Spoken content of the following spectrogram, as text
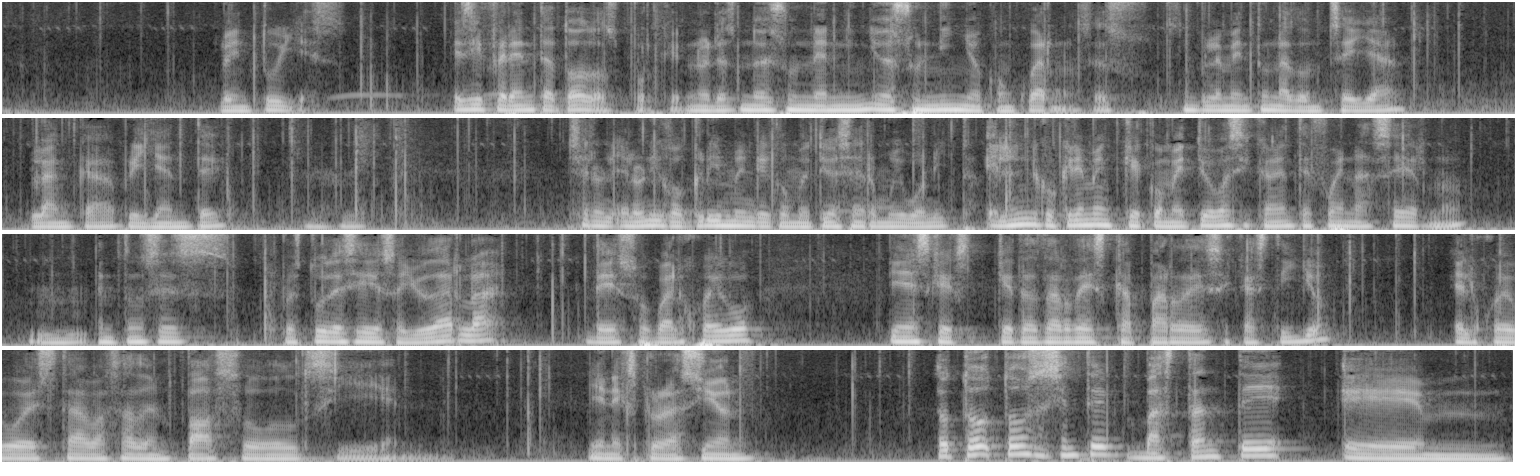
Lo intuyes. Es diferente a todos, porque no, eres, no, es un niño, no es un niño con cuernos, es simplemente una doncella blanca, brillante, El el único crimen que cometió es ser muy bonita. el único crimen que cometió básicamente fue nacer, ¿no? Entonces, pues tú decides ayudarla, de eso va el juego. Tienes que, que tratar de escapar de ese castillo. El juego está basado en puzzles y en, y en exploración. To- Todo, todo se siente bastante... em,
